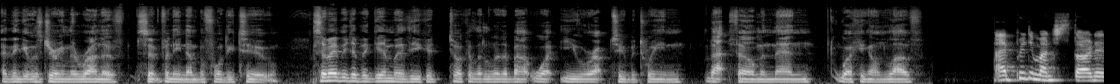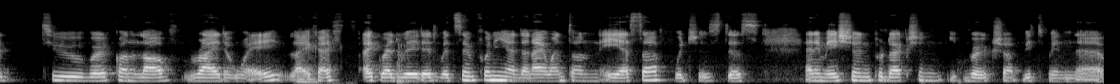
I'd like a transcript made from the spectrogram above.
I think it was during the run of Symphony Number Forty Two. So maybe to begin with, you could talk a little bit about what you were up to between that film and then working on Love. I pretty much started to work on love right away. Like I, I graduated with symphony, and then I went on ASF, which is this animation production workshop between uh,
